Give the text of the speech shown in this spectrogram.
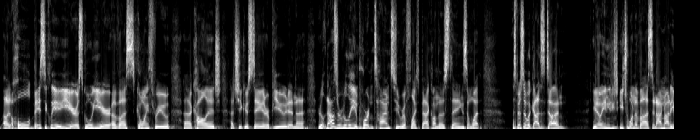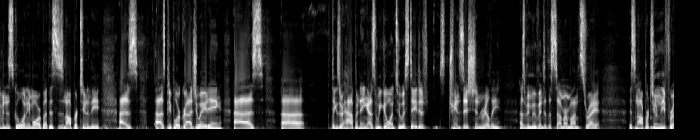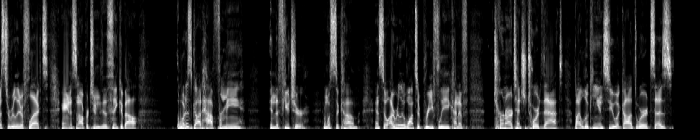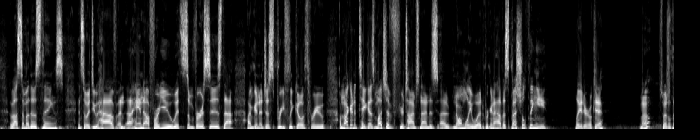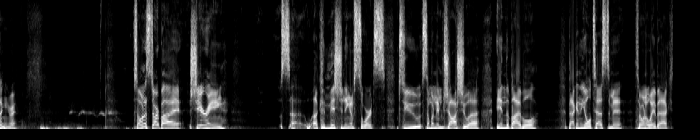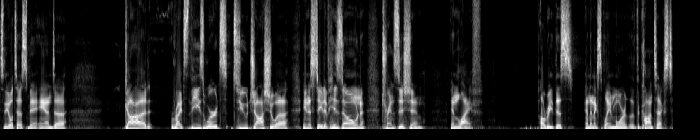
a whole basically a year, a school year of us going through uh, college at Chico State or Butte, and uh, now is a really important time to reflect back on those things and what, especially what God's done. You know, in each, each one of us, and I'm not even in school anymore, but this is an opportunity as as people are graduating, as uh, things are happening, as we go into a state of transition, really, as we move into the summer months, right? It's an opportunity for us to really reflect, and it's an opportunity to think about what does God have for me in the future and what's to come. And so I really want to briefly kind of turn our attention toward that by looking into what God's word says about some of those things. And so I do have an, a handout for you with some verses that I'm going to just briefly go through. I'm not going to take as much of your time tonight as I normally would. We're going to have a special thingy later, okay? No? Special thingy, right? So I want to start by sharing uh, a commissioning of sorts to someone named Joshua in the Bible, back in the Old Testament, thrown away back to the Old Testament, and uh, God writes these words to Joshua in a state of his own transition in life. I'll read this and then explain more the, the context.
